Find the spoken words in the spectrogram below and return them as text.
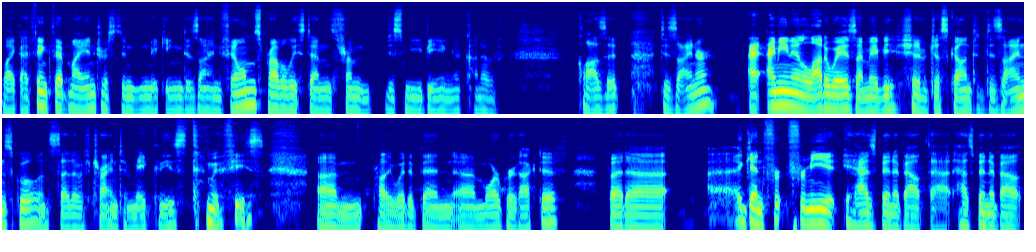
like i think that my interest in making design films probably stems from just me being a kind of closet designer I, I, mean, in a lot of ways, I maybe should have just gone to design school instead of trying to make these movies. Um, probably would have been uh, more productive. But uh, again, for, for me, it, it, has been about that. It has been about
